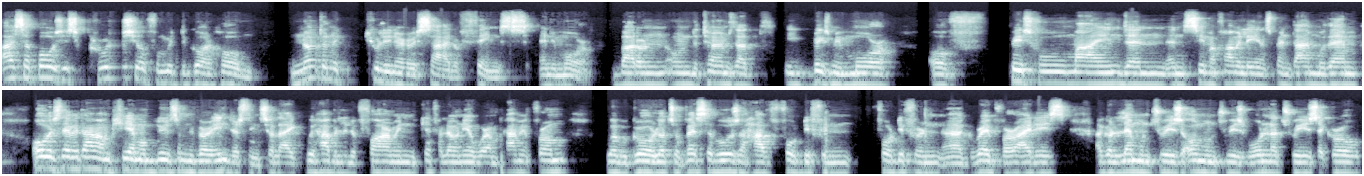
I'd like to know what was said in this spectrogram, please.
I suppose it's crucial for me to go at home, not on the culinary side of things anymore, but on, on the terms that it brings me more of peaceful mind and, and see my family and spend time with them. Always every time I'm here, I'm doing something very interesting. So like we have a little farm in Kefalonia where I'm coming from, where we grow lots of vegetables. I have four different four different uh, grape varieties. I got lemon trees, almond trees, walnut trees. I grow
